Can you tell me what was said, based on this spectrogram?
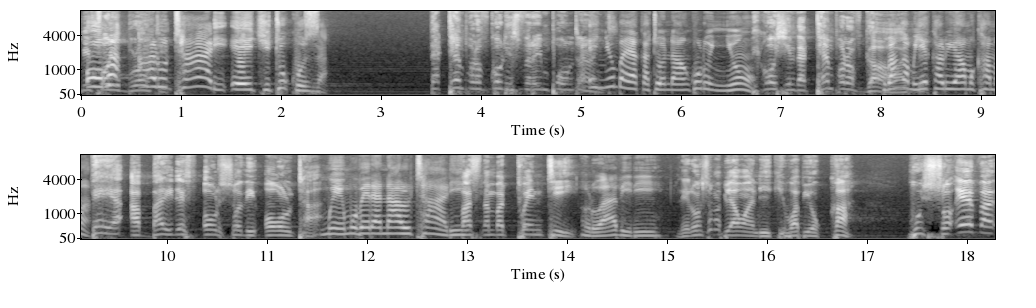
before you brought alutaali ekitukuza. The temple of god is very important. Ennyumba ya katonda nkulu nnyo. Because in the temple of kubanga mu god ya mukama there abideth also the altar. mwe mubeera n'alutaali. Verse number 20 olwabiri. Leero nsoma byawandiikibwa byokka. Whosoever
